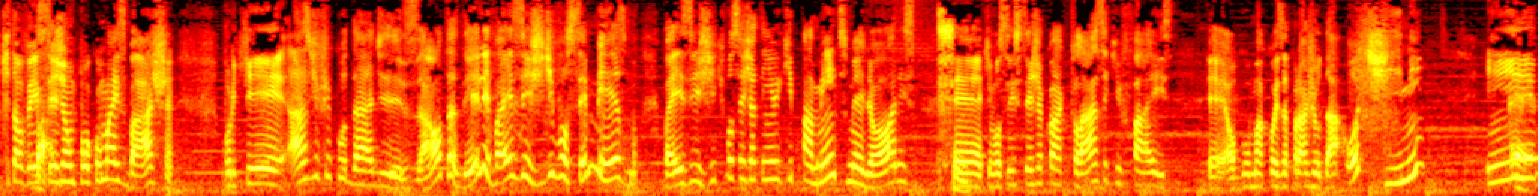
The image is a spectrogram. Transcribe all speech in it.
que talvez seja um pouco mais baixa. Porque as dificuldades altas dele vai exigir de você mesmo. Vai exigir que você já tenha equipamentos melhores, é, que você esteja com a classe que faz é, alguma coisa para ajudar o time e é,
